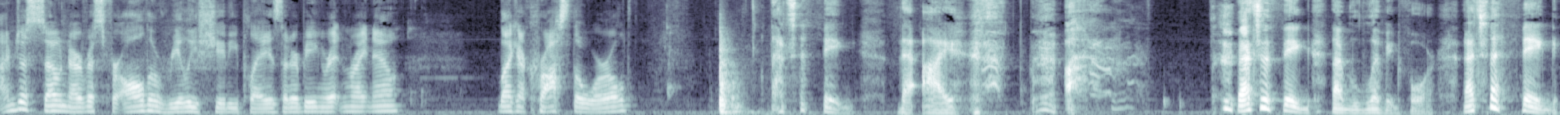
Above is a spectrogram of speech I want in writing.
I'm just so nervous for all the really shitty plays that are being written right now, like across the world. That's the thing that I. That's the thing that I'm living for. That's the thing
